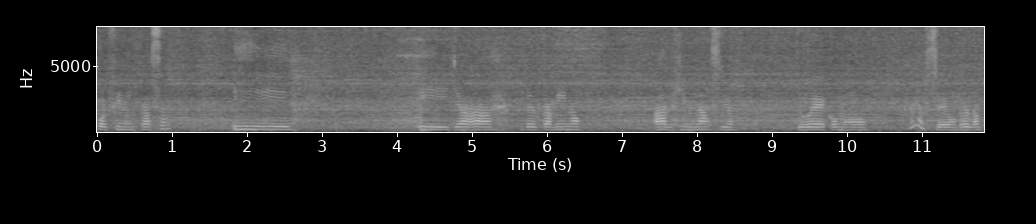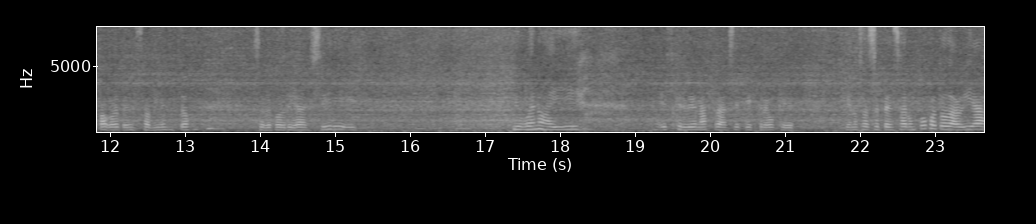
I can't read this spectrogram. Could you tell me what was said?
por fin en casa. Y, y ya del camino al gimnasio tuve como, no sé, un relámpago de pensamiento, se le podría decir. Y, y bueno, ahí escribí una frase que creo que, que nos hace pensar un poco todavía.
